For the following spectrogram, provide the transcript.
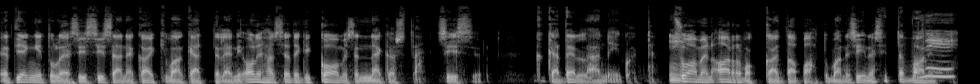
että jengi tulee siis sisään ja kaikki vaan kättelee, niin olihan se jotenkin koomisen näköistä. Siis kätellään niin kuin, että mm. Suomen arvokkain tapahtuma, niin siinä sitten vaan Niin,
